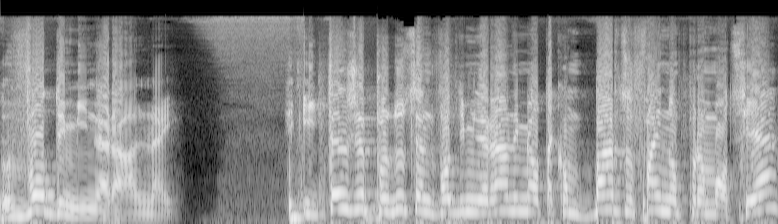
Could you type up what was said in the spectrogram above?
wody mineralnej. I tenże producent wody mineralnej miał taką bardzo fajną promocję,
